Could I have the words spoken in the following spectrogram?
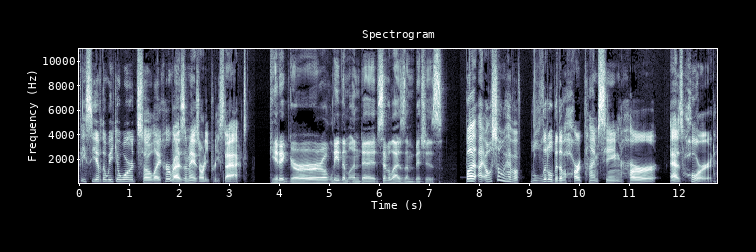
NPC of the Week award, so like her resume is already pretty stacked. Get it, girl. Lead them undead. Civilize them bitches. But I also have a little bit of a hard time seeing her as Horde.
